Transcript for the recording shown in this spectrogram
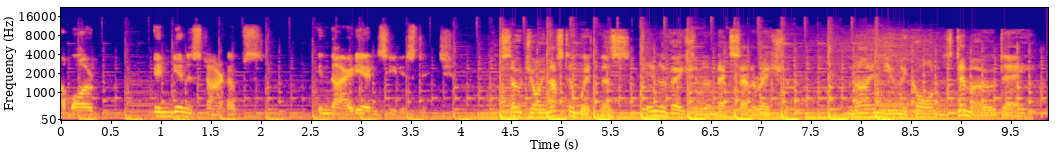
about Indian startups in the idea and series stage. So join us to witness innovation and acceleration. Nine Unicorns Demo Day.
